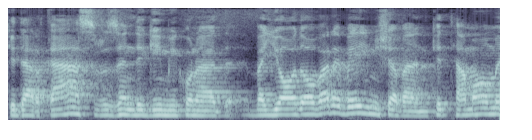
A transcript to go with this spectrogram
که در قصر زندگی می کند و یادآور وی می شوند که تمام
